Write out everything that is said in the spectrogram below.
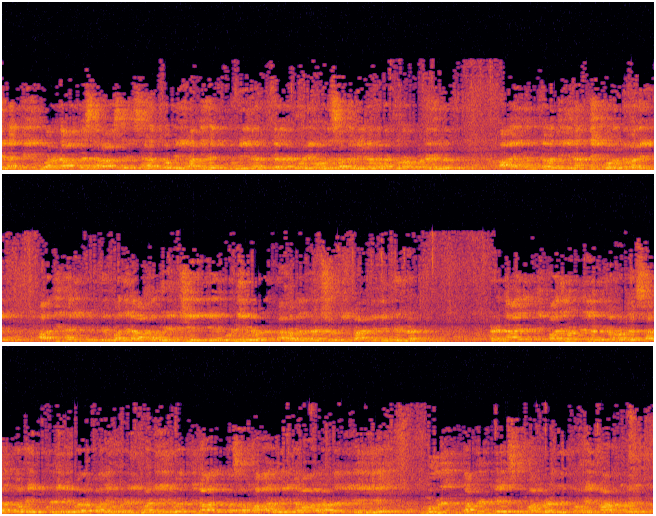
இலங்கையின் வருடாந்த சராசரி சனத்தொகை அதிகரிப்பு வீதம் ஏறக்குறைய ஒரு சதவீதம் என கூறப்படுகின்றது. ஆயினும் நமது இனத்தை பொறுத்தவரை அதிகரிப்பிற்கு பதிலாக வீழ்ச்சியையே புள்ளி விவர தகவல்கள் சுட்டிக்காட்டி நிற்கின்றன. இரண்டாயிரத்தி பதினொன்றில் எடுக்கப்பட்ட சனத்தொகை புள்ளி விவர பதிவுகளின்படி இருபத்தி நாலு தசம் ஆறு வீதமான அளவிலேயே முழு தமிழ் பேசும் மக்களது தொகை காணப்படுகிறது.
